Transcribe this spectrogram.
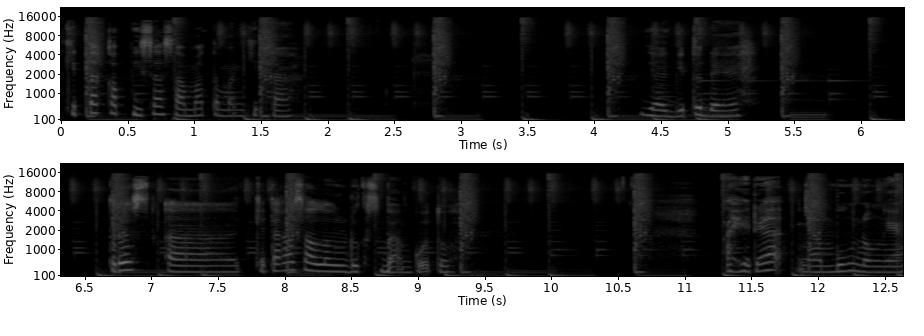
kita kepisah sama teman kita. Ya gitu deh. Terus uh, kita kan selalu duduk sebangku tuh. Akhirnya nyambung dong ya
